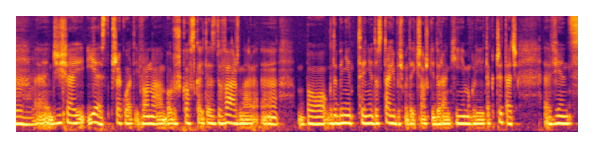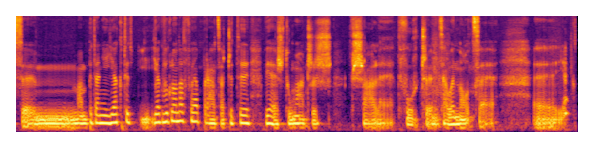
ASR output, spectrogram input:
E, Dzisiaj jest przekład Iwona Boruszkowska i to jest ważne, e, bo gdyby nie ty, nie dostalibyśmy tej książki do ręki i nie mogli jej tak czytać. Więc mam pytanie, jak, ty, jak wygląda twoja praca? Czy ty, wiesz, tłumaczysz w szale twórczym całe noce? E, Jak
